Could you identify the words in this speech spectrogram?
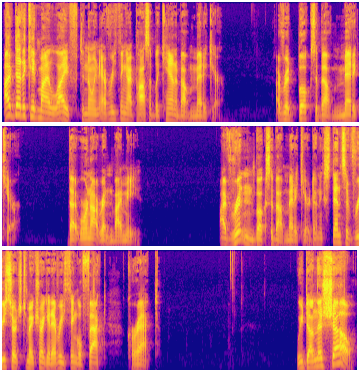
I've dedicated my life to knowing everything I possibly can about Medicare. I've read books about Medicare that were not written by me. I've written books about Medicare, done extensive research to make sure I get every single fact correct. We've done this show.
